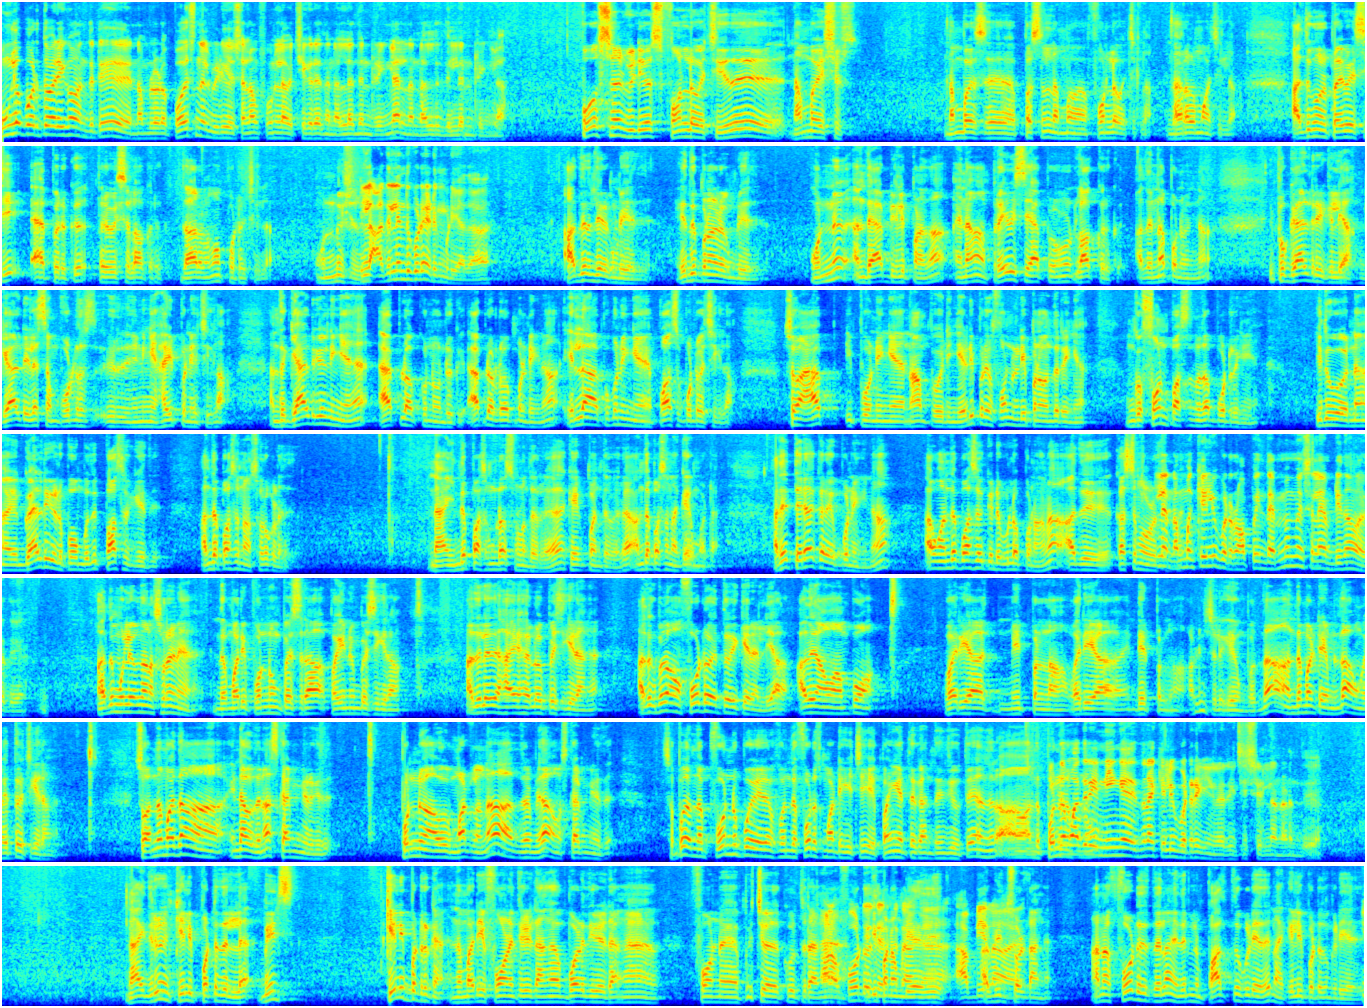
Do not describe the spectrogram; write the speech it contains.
உங்களை பொறுத்த வரைக்கும் வந்துட்டு நம்மளோட பர்சனல் வீடியோஸ் எல்லாம் ஃபோனில் வச்சுக்கிறது நல்லதுன்றீங்களா? இல்லை நல்லது இல்லைன்றீங்களா? பர்சனல் வீடியோஸ் ஃபோனில் வச்சுக்கிறது நம்ம இஷ்யூஸ் நம்ம பர்சனல் நம்ம ஃபோனில் வச்சுக்கலாம். தாராளமாக வச்சுக்கலாம். அதுக்கும் ஒரு ப்ரைவேசி ஆப் இருக்குது ப்ரைவேசி லாக் இருக்குது தாராளமாக போட்டு வச்சுக்கலாம். ஒன்றும் இஷ்யூ இல்லை அதுலேருந்து கூட எடுக்க முடியாதா? அதுலேருந்து எடுக்க முடியாது. எது பண்ணாலும் எடுக்க முடியாது. ஒன்று அந்த ஆப் delete பண்ண தான் ஏன்னா ப்ரைவசி ஆப் லாக் இருக்குது அது என்ன பண்ணுவீங்கன்னா இப்போ கேலரி இருக்கு இல்லையா? கேலரியில் சம் ஃபோட்டோஸ் நீங்கள் ஹைட் பண்ணி வச்சுக்கலாம். அந்த கேலரியில் நீங்கள் ஆப் லாக்னு ஒன்று இருக்குது ஆப் லாக் ஓப்பன் பண்ணிட்டீங்கன்னா எல்லா ஆப்புக்கும் நீங்கள் பாஸ் போட்டு வச்சுக்கலாம். ஸோ ஆப் இப்போ நீங்கள் நான் இப்போ நீங்கள் ரெடி பண்ண ஃபோன் ரெடி பண்ண வந்துடுறீங்க. உங்கள் ஃபோன் பாஸ்வேர்ட் தான் போட்டிருக்கீங்க. இது நான் கேலரிக்கிட்ட போகும்போது பாஸ் கேது அந்த பாஸ்வேர்டு நான் சொல்லக்கூடாது. நான் இந்த பாசம் தான் சொல்ல தவிர கேட்பேன் தவிர அந்த பாசம் நான் கேட்க மாட்டேன். அதே தெரியாத கடைக்கு போனீங்கன்னா அவங்க அந்த பாசம் கிட்ட உள்ளே போனாங்கன்னா அது இல்லை நம்ம கேள்விப்படுறோம். அப்போ இந்த எம்எம்எஸ் எல்லாம் எப்படி தான் வருது? அது மூலியம் தான் நான் சொன்னேனே இந்த மாதிரி பொண்ணும் பேசுகிறா பையனும் பேசிக்கிறான். அதில் ஹாய் ஹலோ பேசிக்கிறாங்க. அதுக்கு பிறகு அவன் ஃபோட்டோ எடுத்து வைக்கிறேன் இல்லையா? அது அவன் அனுப்புவான். வரியா மீட் பண்ணலாம் வரியா டேட் பண்ணலாம் அப்படின்னு சொல்லி கேட்கும்போது தான் அந்த மாதிரி டைமில் தான் அவங்க எடுத்து வச்சுக்கிறாங்க. ஸோ அந்த மாதிரி தான் என்ன ஆகுதுன்னா ஸ்கேமிங் இருக்குது. பொண்ணு அவ மாட்டலன்னா அந்த மாதிரி தான் அவங்க ஸ்கேமிங் இருக்குது. சப்போஸ் அந்த பொண்ணு போய் இந்த ஃபோட்டோஸ் மாட்டிக்கிச்சு பையன் எடுத்துக்கான்னு தெரிஞ்சு விட்டு அந்த பொண்ணு மாதிரி நீங்கள் எதனா கேள்விப்பட்டிருக்கீங்களா ரிஜிஸ்ட்ரியில் நடந்து? நான் இது வரைக்கும் கேள்விப்பட்டதில்லை. மீன்ஸ் கேள்விப்பட்டிருக்கேன். இந்த மாதிரி ஃபோனை திருடிட்டாங்க போர்டை திருடிட்டாங்க ஃபோனு பிடிச்சி கொடுத்துட்டாங்க இது பண்ண முடியாது அப்படின்னு சொல்லிட்டாங்க. ஆனால் ஃபோட்டோ இதெல்லாம் இது வரைக்கும் பார்த்ததும் கிடையாது நான் கேள்விப்பட்டதும் கிடையாது.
